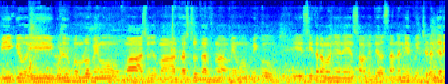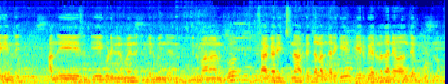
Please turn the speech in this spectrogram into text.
మీకు ఈ గుడి రూపంలో మేము మా అసో- మా ట్రస్ట్ తరఫున మేము మీకు ఈ సీతారామాంజనేయ స్వామి దేవస్థానాన్ని నిర్మించడం జరిగింది. అందు ఈ గుడి నిర్మి నిర్మించ నిర్మాణానికి సహకరించిన పెద్దలందరికీ పేరు పేరున ధన్యవాదాలు తెలుపుకుంటున్నాం.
